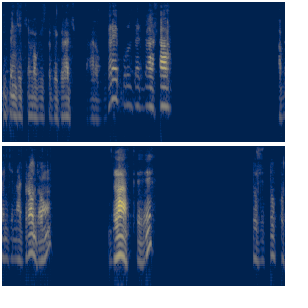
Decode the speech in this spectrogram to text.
I będziecie mogli sobie grać w starą grę Bulderdasza. A będzie nagrodą dla tych, którzy tu pod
